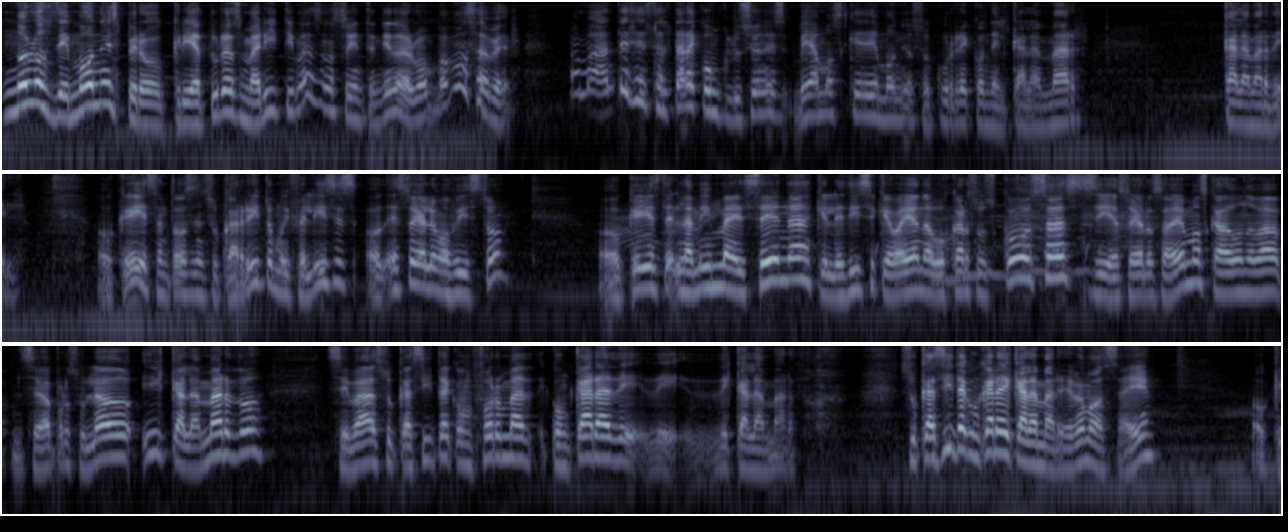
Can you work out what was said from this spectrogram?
No, los demones, pero criaturas marítimas. No estoy entendiendo. A ver, va- vamos a ver. Antes de saltar a conclusiones, veamos qué demonios ocurre con el calamar. Calamardel. Ok, están todos en su carrito, muy felices. Esto ya lo hemos visto. Ok, esta es la misma escena que les dice que vayan a buscar sus cosas. Sí, eso ya lo sabemos. Cada uno va, se va por su lado. Y Calamardo se va a su casita con forma, con cara de, de, de calamardo. Su casita con cara de calamar, hermosa, ¿eh? Ok,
